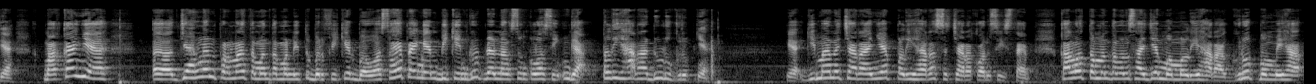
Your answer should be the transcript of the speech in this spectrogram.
Ya makanya eh, jangan pernah teman-teman itu berpikir bahwa saya pengen bikin grup dan langsung closing. Enggak pelihara dulu grupnya Ya, gimana caranya pelihara secara konsisten? Kalau teman-teman saja memelihara grup, memelihara,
